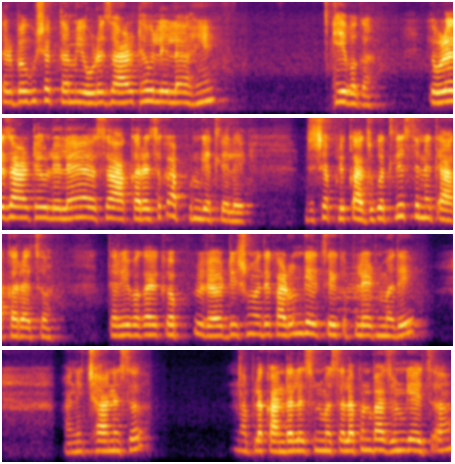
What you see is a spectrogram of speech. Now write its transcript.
तर बघू शकता मी एवढं जाळ ठेवलेलं आहे. हे बघा एवढं जाळ ठेवलेलं आहे असं आकाराचं कापून घेतलेलं आहे. जशी आपली काजू कतली असते ना त्या आकाराचं. तर हे बघा एक डिशमध्ये काढून घ्यायचं एक प्लेटमध्ये. आणि छान असं आपला कांदा लसूण मसाला पण भाजून घ्यायचा.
